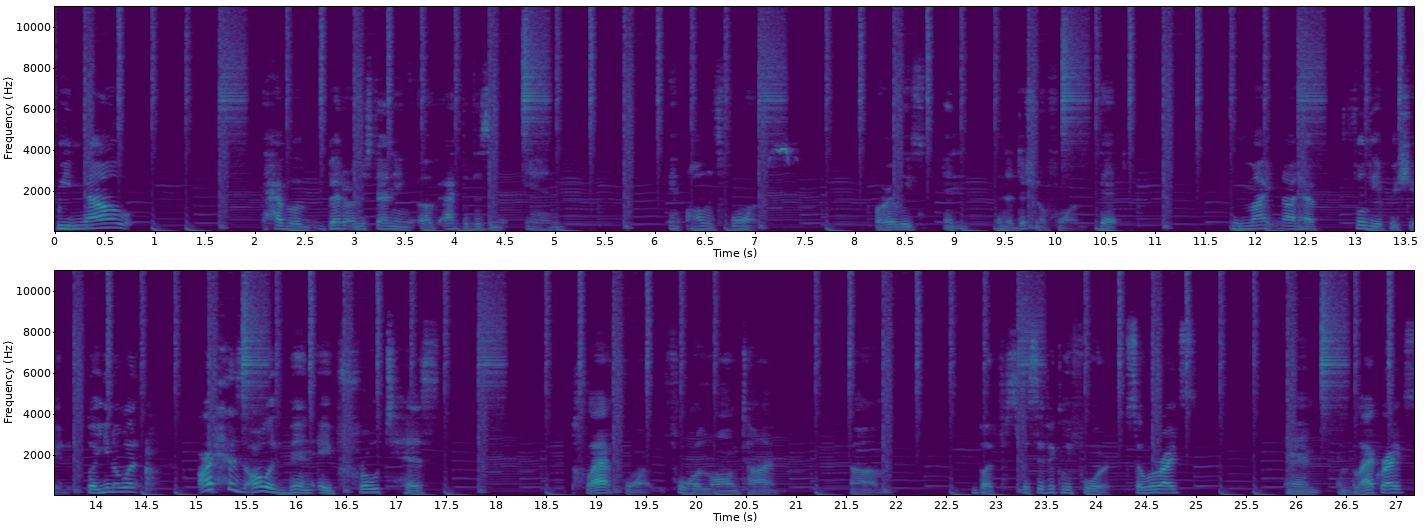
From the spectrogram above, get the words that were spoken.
we now have a better understanding of activism in in all its forms, or at least in an additional form that we might not have fully appreciated. But you know what? Art has always been a protest platform for a long time, um, but specifically for civil rights and and black rights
